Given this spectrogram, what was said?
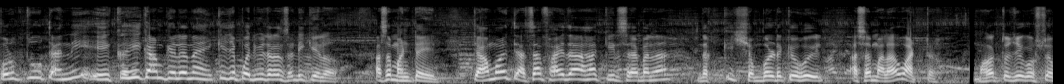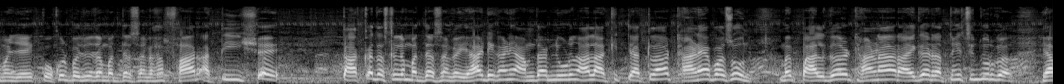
परंतु त्यांनी एकही काम केलं नाही की जे पदवीधरांसाठी केलं असं म्हणता येईल. त्यामुळे त्याचा फायदा हा कीर साहेबांना नक्की शंभर टक्के होईल असं मला वाटतं. महत्त्वाची गोष्ट म्हणजे कोकण पदवीधर मतदारसंघ हा फार अतिशय ताकद असलेला मतदारसंघ ह्या ठिकाणी आमदार निवडून आला की त्यातला ठाण्यापासून मग पालघर ठाणा रायगड रत्नागिरी सिंधुदुर्ग ह्या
